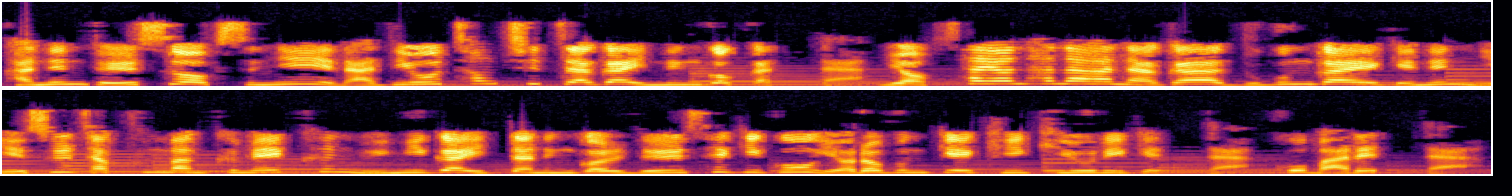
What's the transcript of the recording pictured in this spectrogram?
가는 될 수 없으니 라디오 청취자가 있는 것 같다. 역 사연 하나하나가 누군가에게는 예술 작품만큼의 큰 의미가 있다는 걸 늘 새기고 여러분께 귀 기울이겠다. 고 말했다.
